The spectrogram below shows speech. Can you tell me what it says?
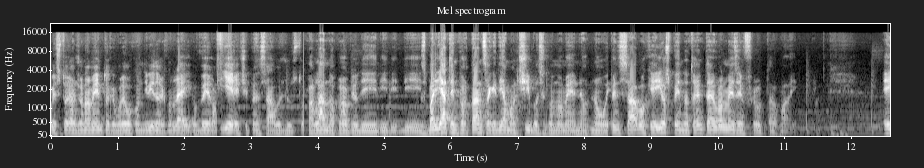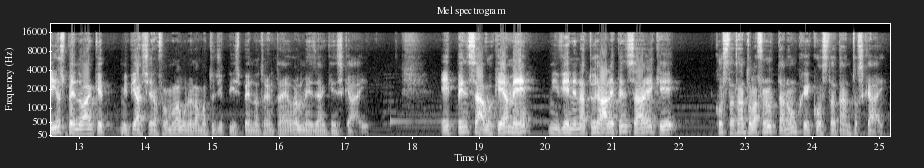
questo ragionamento che volevo condividere con lei, ovvero ieri ci pensavo giusto, parlando proprio di, di, di, di sbagliata importanza che diamo al cibo, secondo me no, noi, pensavo che io spendo 30 euro al mese in frutta ormai. E io spendo anche, mi piace la Formula 1 e la MotoGP, spendo 30 euro al mese anche in Sky. E pensavo che a me mi viene naturale pensare che costa tanto la frutta, non che costa tanto Sky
